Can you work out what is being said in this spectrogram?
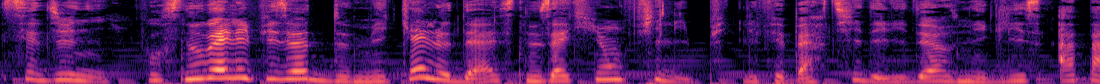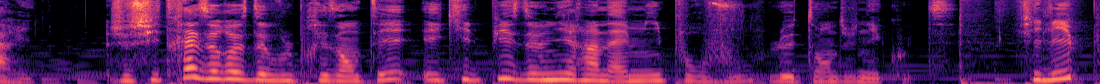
c'est Jenny. Pour ce nouvel épisode de Mais quelle audace, nous accueillons Philippe. Il fait partie des leaders d'une église à Paris. Je suis très heureuse de vous le présenter et qu'il puisse devenir un ami pour vous le temps d'une écoute. Philippe,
